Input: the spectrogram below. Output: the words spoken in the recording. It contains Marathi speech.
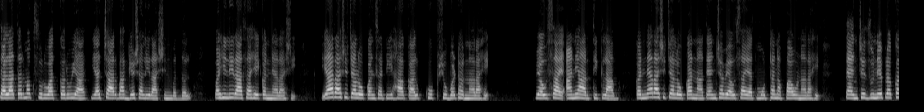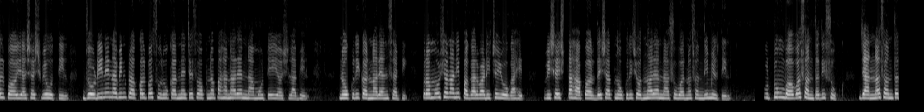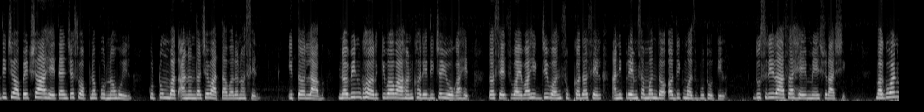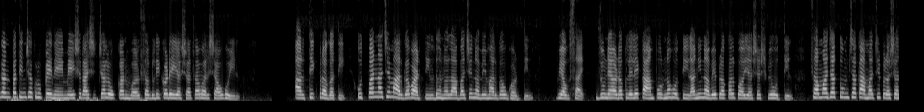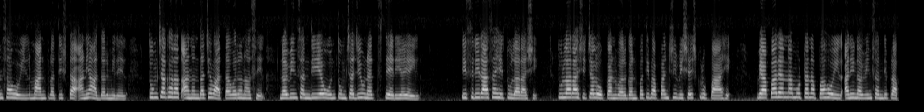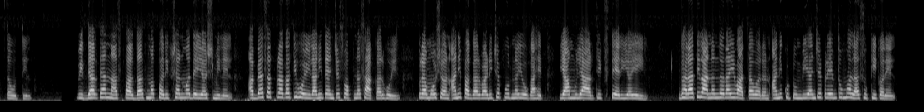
चला तर मग सुरुवात करूया या चार भाग्यशाली राशींबद्दल. पहिली रास आहे कन्या राशी. या राशीच्या लोकांसाठी हा काल खूप शुभ ठरणार आहे. व्यवसाय आणि आर्थिक लाभ. कन्या राशीच्या लोकांना त्यांच्या व्यवसायात मोठा नफा होणार आहे. त्यांचे जुने प्रकल्प यशस्वी होतील. जोडीने नवीन प्रकल्प सुरू करण्याचे स्वप्न पाहणाऱ्यांना मोठे यश लाभेल. नोकरी करणाऱ्यांसाठी प्रमोशन आणि पगारवाढीचे योग आहेत. विशेषत परदेशात नोकरी शोधणाऱ्यांना सुवर्णसंधी मिळतील. कुटुंब व संतती सुख. ज्यांना संततीची अपेक्षा आहे त्यांचे स्वप्न पूर्ण होईल. कुटुंबात आनंदाचे वातावरण असेल. इतर लाभ. नवीन घर किंवा वाहन खरेदीचे योग आहेत. तसेच वैवाहिक जीवन सुखद असेल आणि प्रेमसंबंध अधिक मजबूत होतील. दुसरी रास आहे मेष राशी. भगवान गणपतींच्या कृपेने मेष राशीच्या लोकांवर सगळीकडे यशाचा वर्षाव होईल. आर्थिक प्रगती. उत्पन्नाचे मार्ग वाढतील धनलाभाचे नवे मार्ग उघडतील. व्यवसाय. जुने अडकलेले काम पूर्ण होतील आणि नवे प्रकल्प यशस्वी होतील. समाजात तुमच्या कामाची प्रशंसा होईल मान प्रतिष्ठा आणि आदर मिळेल. तुमच्या घरात आनंदाचे वातावरण असेल. नवीन संधी येऊन तुमच्या जीवनात स्थैर्य येईल. तिसरी रास आहे तुला राशी. तुला राशीच्या लोकांवर गणपती बाप्पांची विशेष कृपा आहे. व्यापाऱ्यांना मोठा नफा होईल आणि नवीन संधी प्राप्त होतील. विद्यार्थ्यांना स्पर्धात्मक परीक्षांमध्ये यश मिळेल. अभ्यासात प्रगती होईल आणि त्यांचे स्वप्न साकार होईल. प्रमोशन आणि पगारवाढीचे पूर्ण योग आहेत. यामुळे आर्थिक स्थैर्य येईल. घरातील आनंददायी वातावरण आणि कुटुंबियांचे प्रेम तुम्हाला सुखी करेल.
